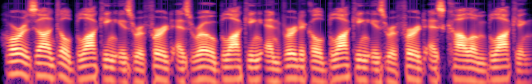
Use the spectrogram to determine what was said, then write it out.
Horizontal blocking is referred as row blocking and vertical blocking is referred as column blocking.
